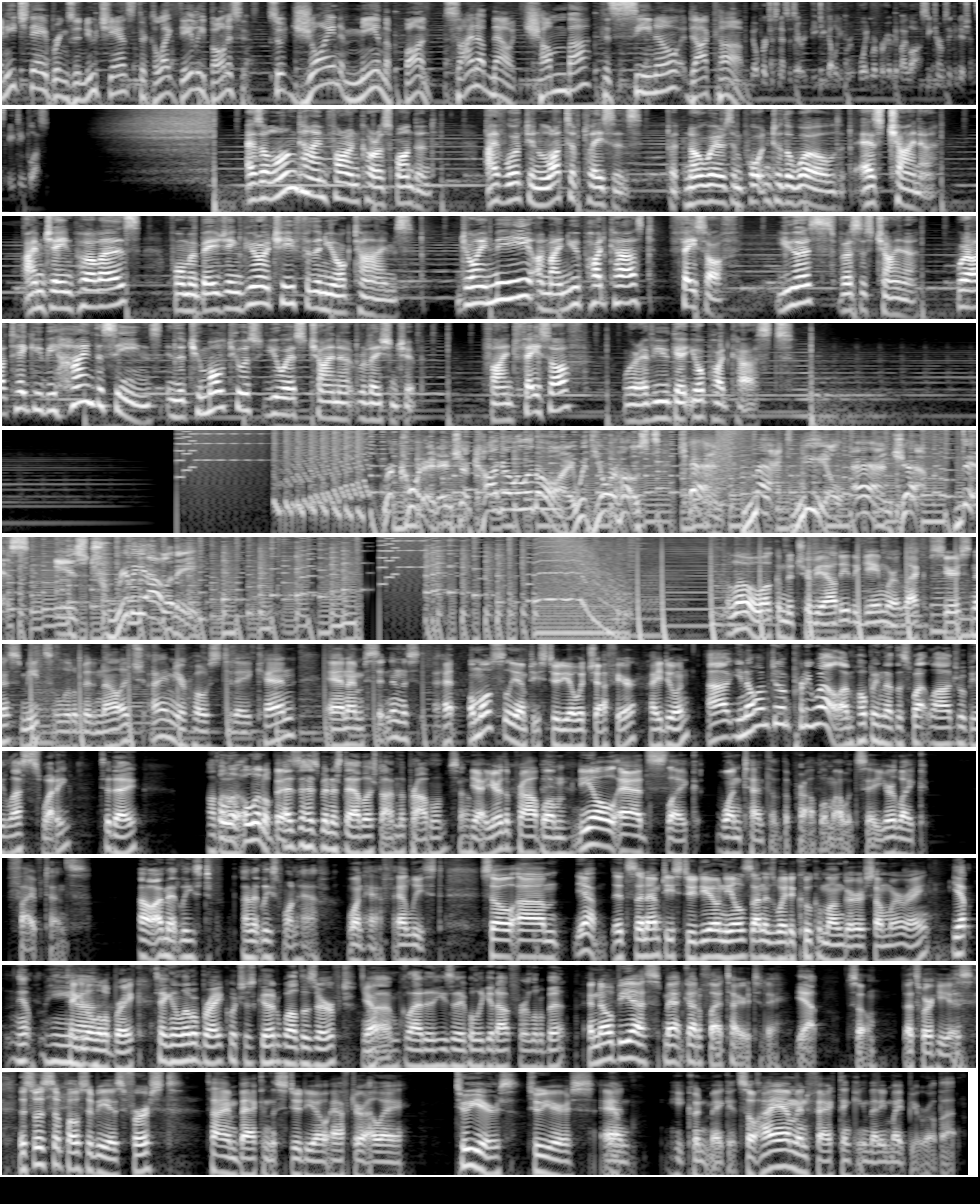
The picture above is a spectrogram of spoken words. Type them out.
and each day brings a new chance to collect daily bonuses. So join me in the fun. Sign up now at ChumbaCasino.com. No purchase necessary. VGW. Void were prohibited by law. See terms and conditions. 18 plus. As a longtime foreign correspondent, I've worked in lots of places, but nowhere as important to the world as China. I'm Jane Perlez, former Beijing bureau chief for the New York Times. Join me on my new podcast, Face Off: US versus China where I'll take you behind the scenes in the tumultuous US China relationship. Find Face Off wherever you get your podcasts. Recorded in Chicago, Illinois, with your hosts, Ken, Matt, Neil, and Jeff. This is Triviality. Hello, welcome to Triviality, the game where lack of seriousness meets a little bit of knowledge. I am your host today, Ken, and I'm sitting in this mostly empty studio with Jeff here. How you doing? Uh, you know, I'm doing pretty well. I'm hoping that the sweat lodge will be less sweaty today. A, li- a little bit. As has been established, I'm the problem. So yeah, you're the problem. Neil adds like one tenth of the problem. I would say you're like five tenths. Oh, I'm at least I'm at least one half one half at least. So um, yeah, it's an empty studio. Neil's on his way to Cucamonga or somewhere, right? Yep, yep. He, taking uh, a little break. Taking a little break, which is good, well deserved. Yeah, uh, I'm glad that he's able to get out for a little bit. And no BS, Matt got a flat tire today. Yeah. So that's where he is. this was supposed to be his first time back in the studio after LA. Two years. Two years, and yep. he couldn't make it. So I am in fact thinking that he might be a robot.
